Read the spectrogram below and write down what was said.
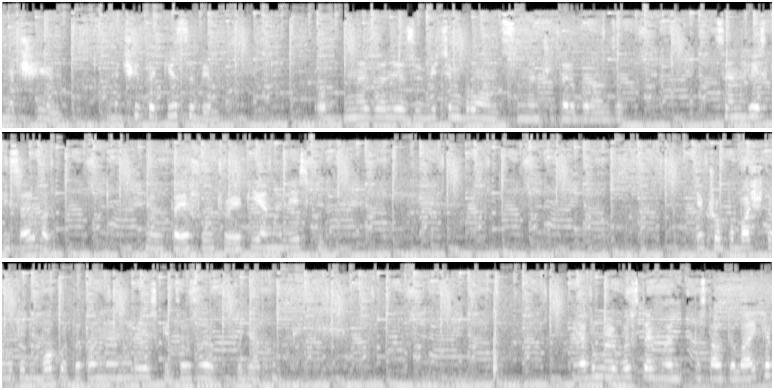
мечі. Мечі такі собі. Одне залізо, 8 бронз, мене 4 бронзи. Це англійський сервер. Та я шучу, який англійський. Якщо побачите отут збоку, то то не англійський, це вже понятно. Я думаю, ви встигли поставити лайки.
